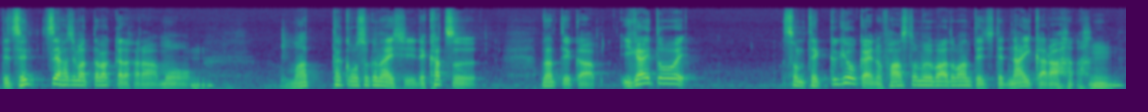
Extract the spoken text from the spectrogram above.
で、全然始まったばっかだから、もう全く遅くないし、で、かつ、なんていうか、意外とそのテック業界のファーストムーバーアドバンテージってないからうん、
